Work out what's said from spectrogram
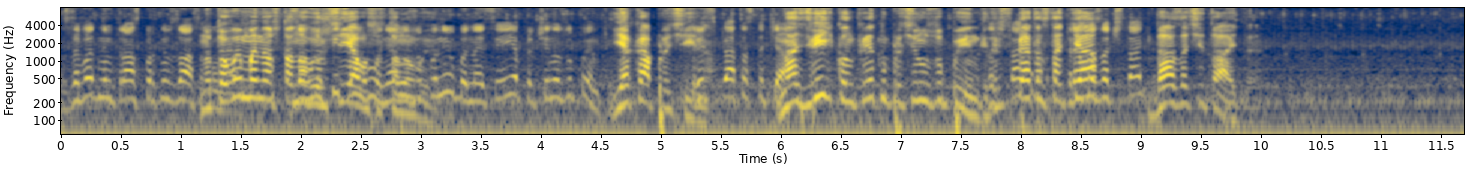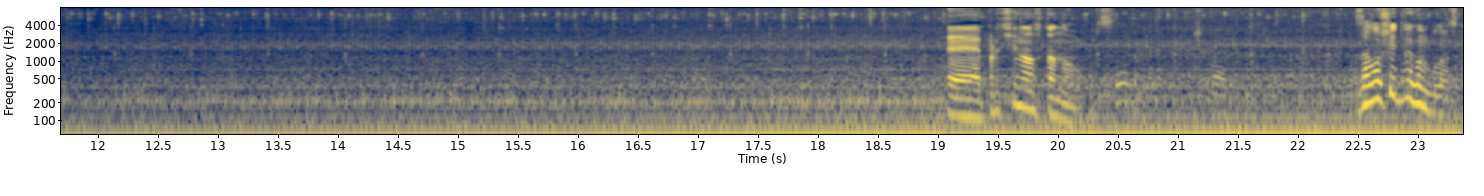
з заведеним транспортним засобом. Ну то ви мене встановили, чи я вас двигун, Я зупинив, бо на це є причина зупинки. Яка причина? 35 стаття. Назвіть конкретну причину зупинки. Зачитайте? 35 стаття. Треба зачитати? Да, зачитайте. Е, причина установки. Заглушіть двигун, будь ласка.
